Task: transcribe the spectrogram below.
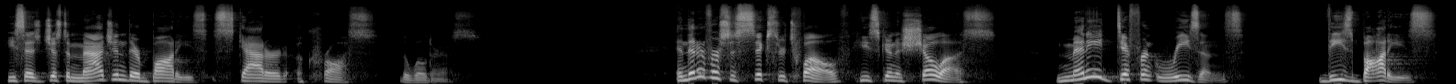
He says, just imagine their bodies scattered across the wilderness. And then in verses 6 through 12, he's going to show us many different reasons these bodies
